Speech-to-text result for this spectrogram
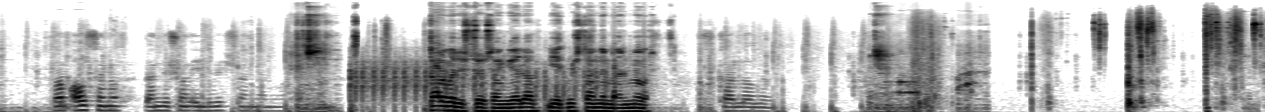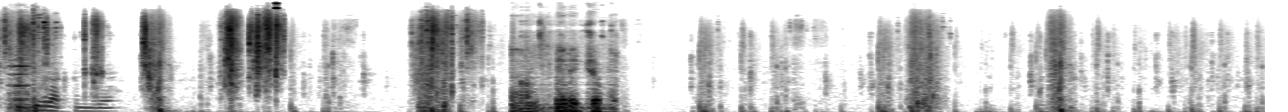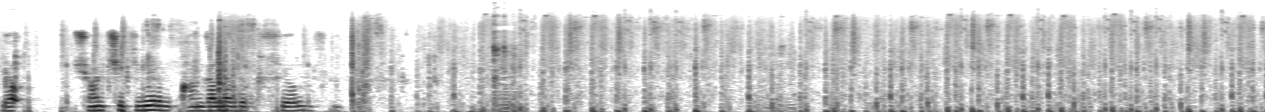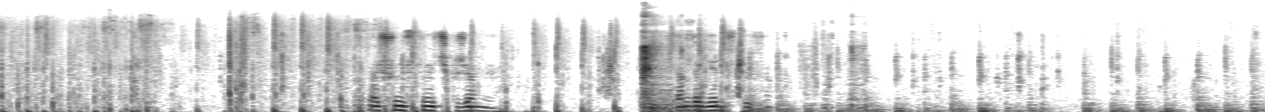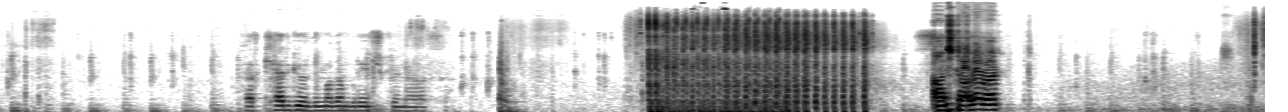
Tamam al sen al. Bende şu an 55 tane mermi var. Kar var istiyorsan gel al. 70 tane mermi var. Scar'la alırım. Bilgi bıraktım buraya. Tamam gerek yok. Ya şu an çekiniyorum hangarlarda pusuyor olmasın. Ben şunun üstüne çıkacağım ya. Sen de gel istiyorsan. Her, her gördüğüm adam buraya çıkıyor ne varsa. Aşağıda var.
